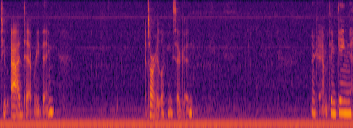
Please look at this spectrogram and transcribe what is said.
to add to everything. It's already looking so good. Okay, I'm thinking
